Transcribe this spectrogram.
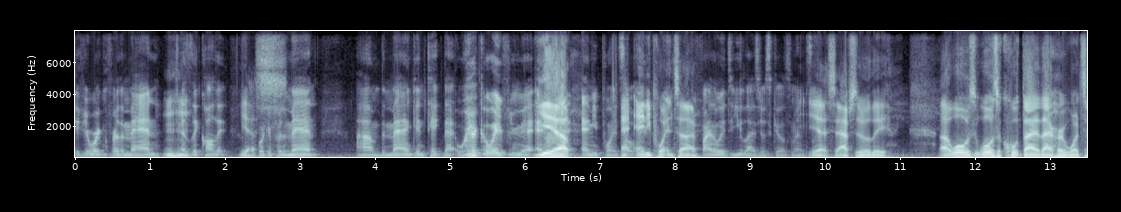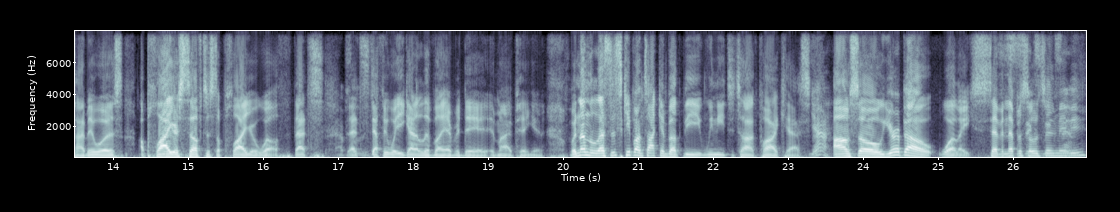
if you're working for the man, as they call it, Mm-hmm. Yes. working for the man, um, the man can take that work away from you at any, Yep. at any point. So At any point in time. find a way to utilize your skills, man. So Yes, absolutely. Uh, what was what was a quote that, that I heard one time? It was apply yourself to supply your wealth. That's that's definitely what you got to live by every day, in my opinion. But nonetheless, let's keep on talking about the We Need to Talk podcast. Yeah. Um. So you're about what, like seven episodes in, maybe?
